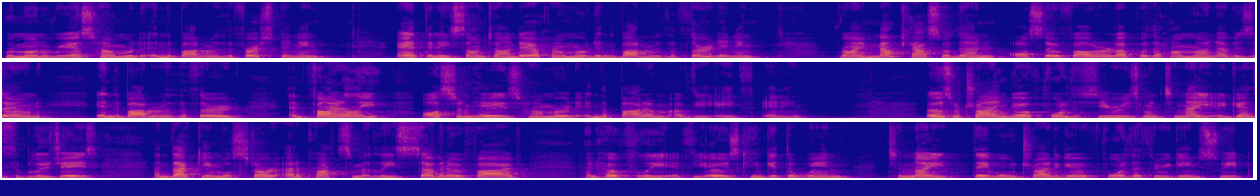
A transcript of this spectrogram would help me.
Ramon Urias homered in the bottom of the first inning, Anthony Santander homered in the bottom of the third inning, Ryan Mountcastle then also followed up with a home run of his own in the bottom of the third, and finally, Austin Hays homered in the bottom of the eighth inning. O's will try and go for the series win tonight against the Blue Jays, and that game will start at approximately 7:05. And hopefully, if the O's can get the win tonight, they will try to go for the three-game sweep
